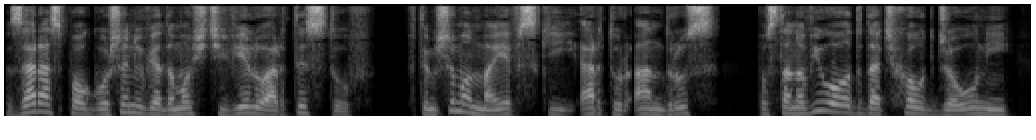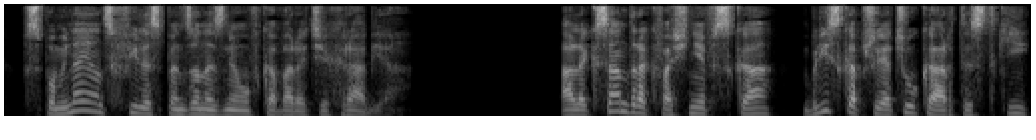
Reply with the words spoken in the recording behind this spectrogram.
Zaraz po ogłoszeniu wiadomości wielu artystów, w tym Szymon Majewski i Artur Andrus, postanowiło oddać hołd Jouni, wspominając chwile spędzone z nią w kabarecie hrabia. Aleksandra Kwaśniewska, bliska przyjaciółka artystki,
